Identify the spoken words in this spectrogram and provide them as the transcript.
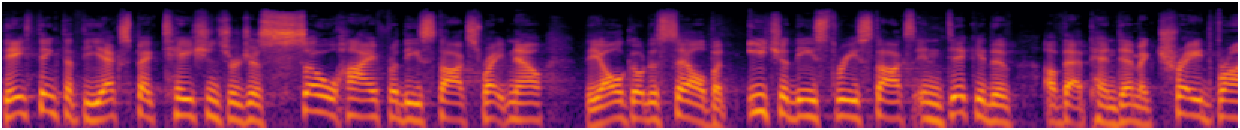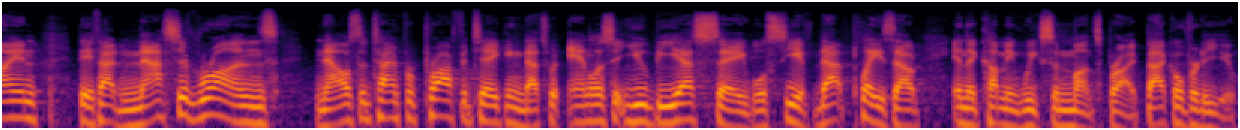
They think that the expectations are just so high for these stocks right now. They all go to sell, but each of these three stocks indicative of that pandemic trade, Brian. They've had massive runs. Now's the time for profit taking. That's what analysts at UBS say. We'll see if that plays out in the coming weeks and months. Brian, back over to you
